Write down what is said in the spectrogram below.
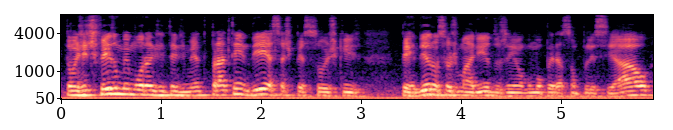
Então a gente fez um memorando de entendimento para atender essas pessoas que perderam seus maridos em alguma operação policial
